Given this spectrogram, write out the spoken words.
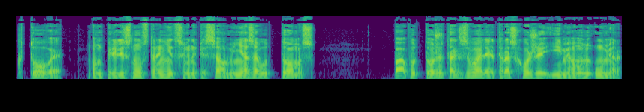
«Кто вы?» Он перелистнул страницу и написал «Меня зовут Томас». Папу тоже так звали, это расхожее имя, он умер.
